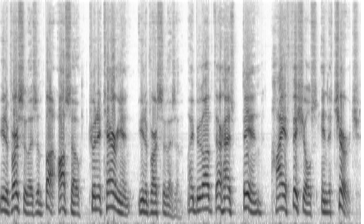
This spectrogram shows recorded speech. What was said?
Universalism, but also Trinitarian Universalism. My beloved, there has been high officials in the church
